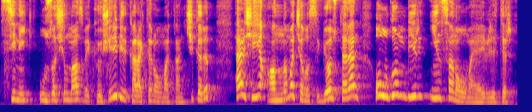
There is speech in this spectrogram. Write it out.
sinik, uzlaşılmaz ve köşeli bir karakter olmaktan çıkarıp her şeyi anlama çabası gösteren olgun bir insan olmaya evriltir.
